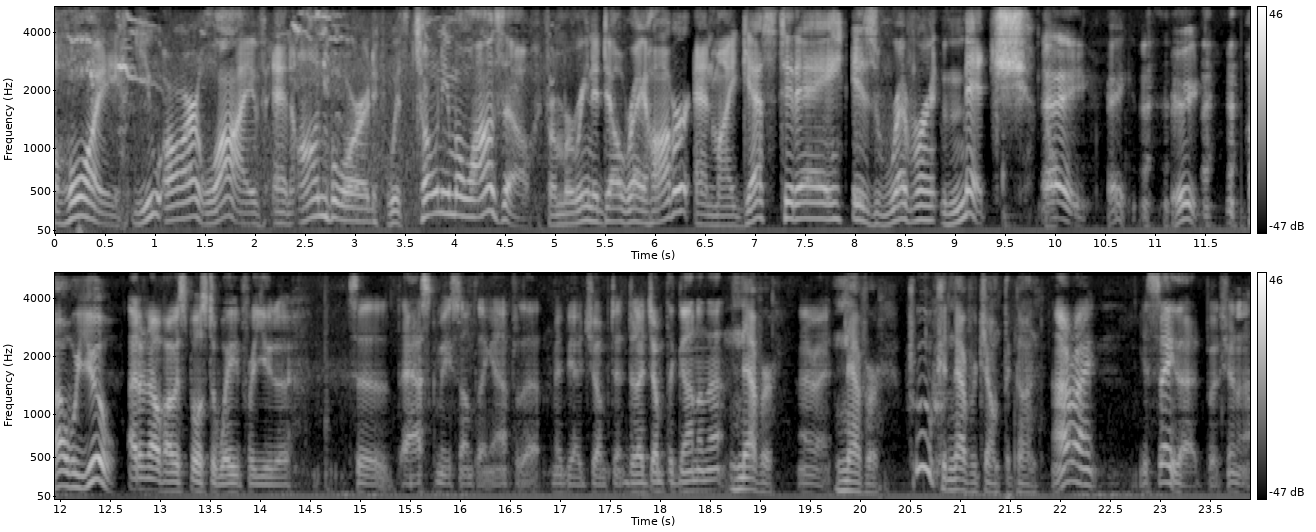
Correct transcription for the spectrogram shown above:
Ahoy! You are live and on board with Tony Milazzo from Marina Del Rey Harbor, and my guest today is Reverend Mitch. Hey. Hey, hey, how are you? I don't know if I was supposed to wait for you to to ask me something after that. Maybe I jumped in. Did I jump the gun on that? Never, All right. never. Whew. Could never jump the gun. All right. You say that, but you know.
